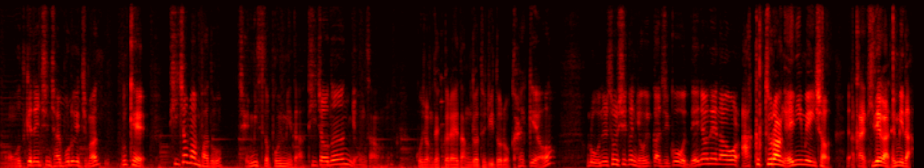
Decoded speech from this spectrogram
어, 어떻게 될지는 잘 모르겠지만 이렇게 티저만 봐도 재밌어 보입니다. 티저는 영상 고정 댓글에 남겨드리도록 할게요. 그리고 오늘 소식은 여기까지고 내년에 나올 아크투랑 애니메이션 약간 기대가 됩니다.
